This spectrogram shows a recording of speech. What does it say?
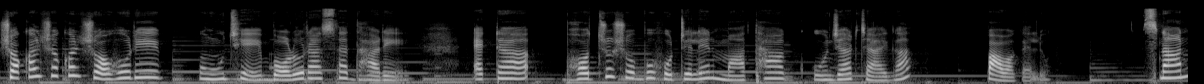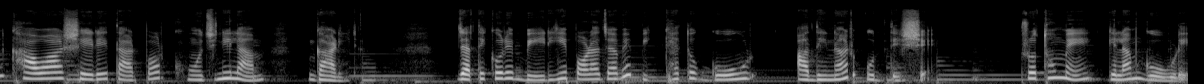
সকাল সকাল শহরে পৌঁছে বড় রাস্তার ধারে একটা ভদ্রসভ্য হোটেলের মাথা গোঁজার জায়গা পাওয়া গেল। স্নান খাওয়া সেরে তারপর খোঁজ নিলাম গাড়ির। যাতে করে বেরিয়ে পড়া যাবে বিখ্যাত গৌড় আদিনার উদ্দেশ্যে। প্রথমে গেলাম গৌড়ে।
